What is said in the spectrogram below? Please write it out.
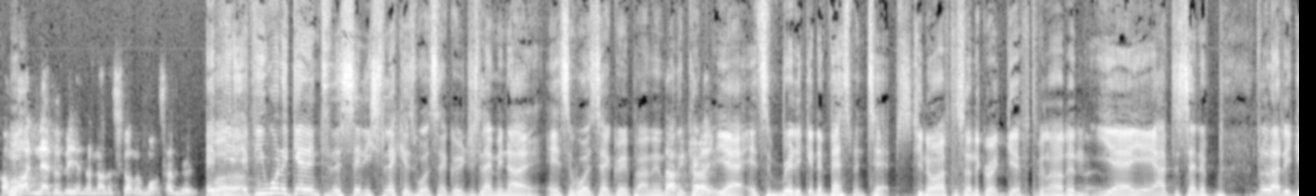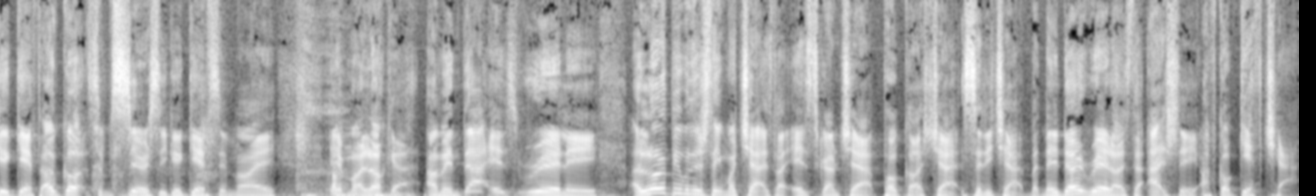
I Well- might never be in another Scotland WhatsApp group. If you, if you want to get into the City Slickers WhatsApp group, just let me know. It's a WhatsApp group I'm in That'd with a be couple. great. Yeah, it's some really good investment tips. Do you know I have to send a great gift to be allowed in there? Yeah, yeah. I have to send a bloody good gift. I've got some seriously good gifts in my in my locker. I mean, that is really. A lot of people just think my chat is like Instagram chat, podcast chat, city chat, but they don't realize that actually I've got gift chat.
